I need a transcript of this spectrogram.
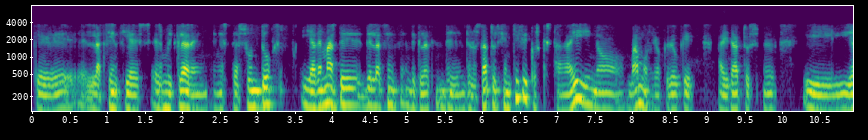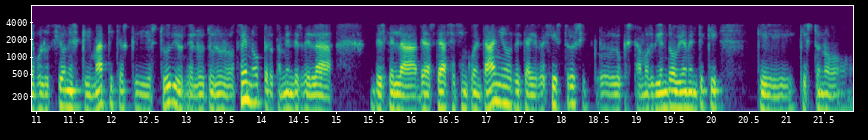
que la ciencia es, es muy clara en, este asunto. Y además de, de la ciencia, de, los datos científicos que están ahí no vamos yo creo que hay datos eh, y, evoluciones climáticas que y estudios del, del océano pero también desde la desde la desde hace 50 años de que hay registros y lo que estamos viendo obviamente que que, que esto no,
